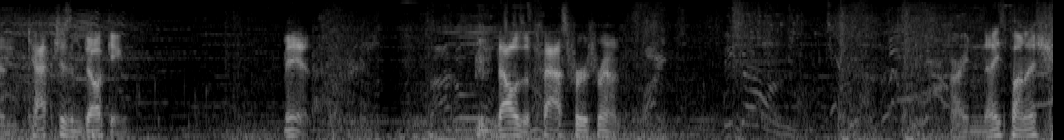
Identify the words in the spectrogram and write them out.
And catches him ducking. Man. that was a fast first round. Alright, nice punish.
